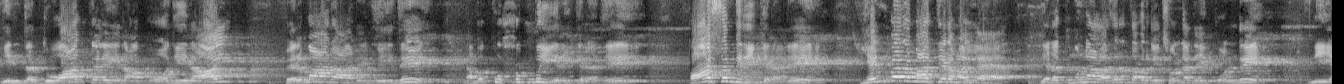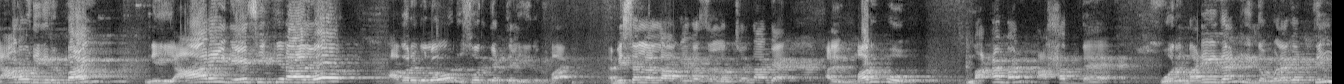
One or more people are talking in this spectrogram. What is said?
இந்த துவாக்களை நாம் ஓதினால் பெருமானாரின் மீது நமக்கு ஹுப்பு இருக்கிறது பாசம் இருக்கிறது என்பது மாத்திரமல்ல. எனக்கு முன்னால் அசரத் அவர்கள் சொன்னதை போன்று நீ யாரோடு இருப்பாய்? நீ யாரை நேசிக்கிறாயோ அவர்களோடு சொர்க்கத்தில் இருப்பாய். நபி ஸல்லல்லாஹு சொன்னாங்க அல் மர்பு மகமன் அஹப்ப. ஒரு மனிதன் இந்த உலகத்தில்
